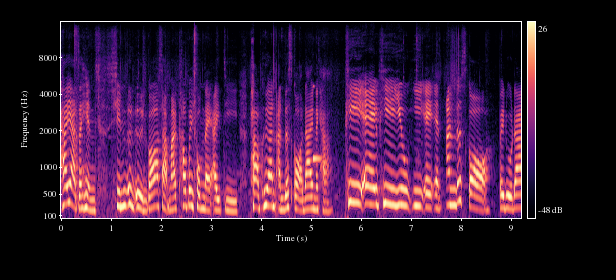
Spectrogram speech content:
ถ้าอยากจะเห็นชิ้นอื่นๆ ก็สามารถเข้าไปชมใน IG พาเพื่อน underscore ได้นะคะ P A P U E A N underscore ไปดูได้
